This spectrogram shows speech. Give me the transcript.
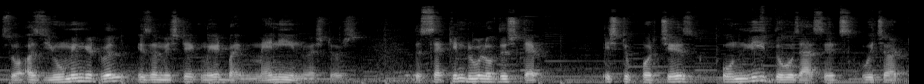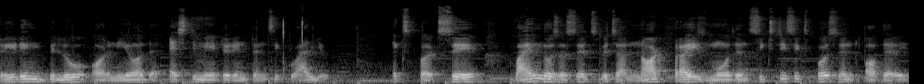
So, assuming it will is a mistake made by many investors. The second rule of this step is to purchase only those assets which are trading below or near the estimated intrinsic value. Experts say buying those assets which are not priced more than 66% of their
